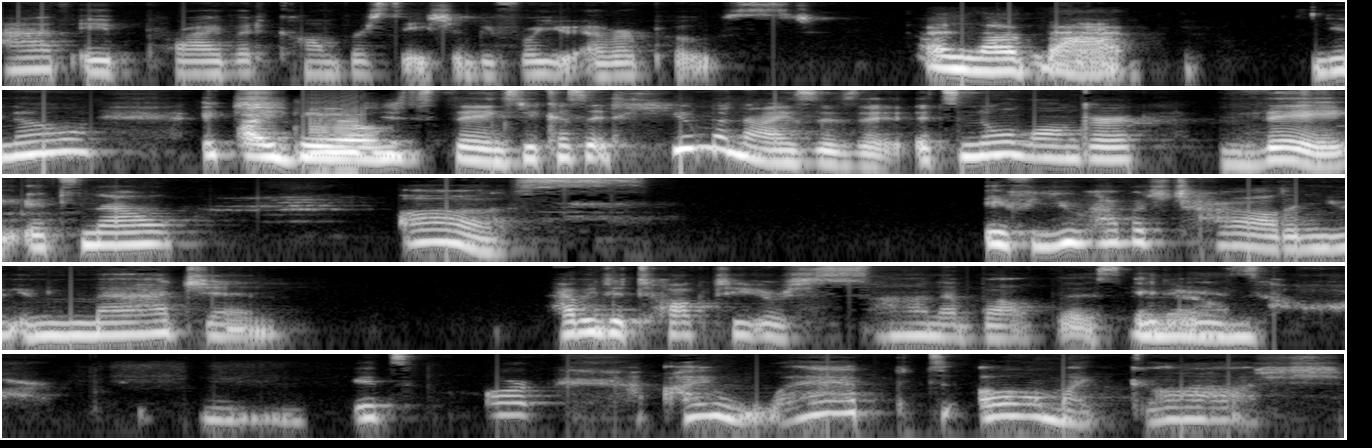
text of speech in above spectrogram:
have a private conversation before you ever post. I love that. You know, it changes things because it humanizes it. It's no longer they, it's now us. If you have a child and you imagine having to talk to your son about this, it yeah. is hard. Mm. It's hard. I wept. Oh my gosh.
